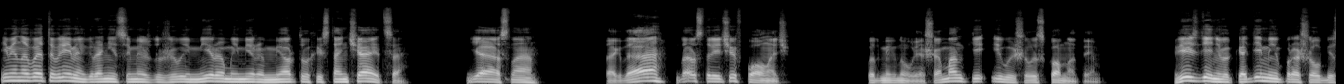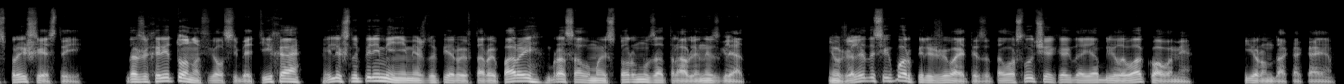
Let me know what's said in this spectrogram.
Именно в это время граница между живым миром и миром мертвых истончается». «Ясно. Тогда до встречи в полночь». Подмигнул я шаманке и вышел из комнаты. Весь день в академии прошел без происшествий. Даже Харитонов вел себя тихо и лишь на перемене между первой и второй парой бросал в мою сторону затравленный взгляд. Неужели до сих пор переживает из-за того случая, когда я облил его оковами? Ерунда какая.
